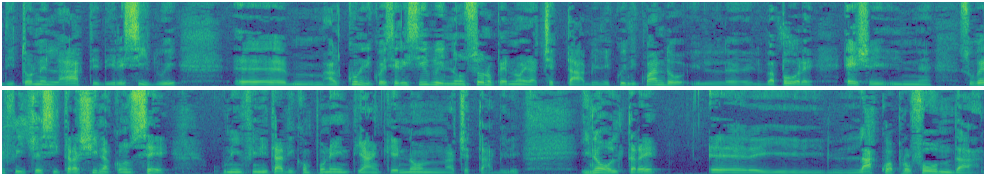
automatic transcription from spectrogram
di tonnellate di residui, eh, alcuni di questi residui non sono per noi accettabili, quindi quando il, il vapore esce in superficie si trascina con sé un'infinità di componenti anche non accettabili. Inoltre eh, l'acqua profonda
